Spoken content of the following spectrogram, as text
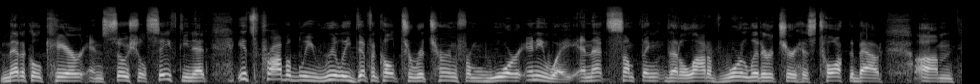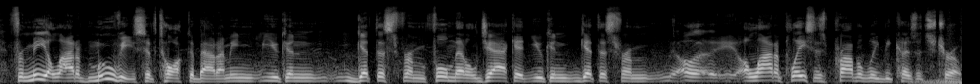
medical care and social safety net, it's probably really difficult to return from war anyway. And that's something that a lot of war literature has talked about. Um, for me, a lot of movies have talked about. I mean, you can get this from Full Metal Jacket, you can get this from a, uh, a lot of places, probably because it's true.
